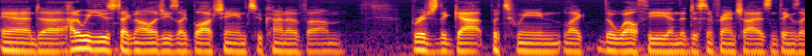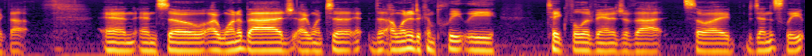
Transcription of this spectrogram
and uh, how do we use technologies like blockchain to kind of um, bridge the gap between like the wealthy and the disenfranchised and things like that. And and so I won a badge. I went to the, I wanted to completely take full advantage of that. So I didn't sleep.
